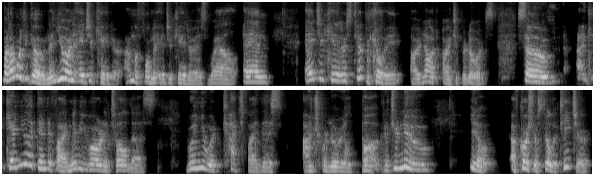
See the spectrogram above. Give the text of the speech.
But I want to go. Now you're an educator. I'm a former educator as well. And educators typically are not entrepreneurs. So can you identify, maybe you've already told us, when you were touched by this entrepreneurial bug that you knew, you know, of course you're still a teacher,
